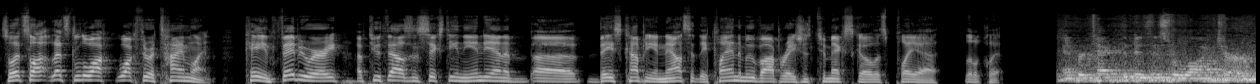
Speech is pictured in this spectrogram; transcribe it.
So let's let's walk walk through a timeline. Okay, in February of 2016, the Indiana-based company announced that they plan to move operations to Mexico. Let's play a little clip and protect the business for long term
